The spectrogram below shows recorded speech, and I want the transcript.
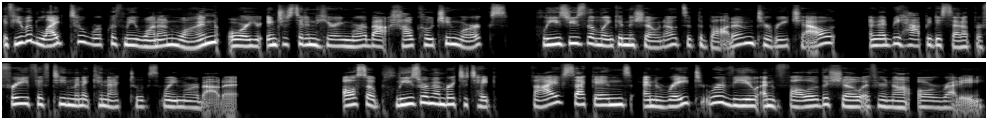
If you would like to work with me one on one, or you're interested in hearing more about how coaching works, please use the link in the show notes at the bottom to reach out, and I'd be happy to set up a free 15 minute connect to explain more about it. Also, please remember to take five seconds and rate, review, and follow the show if you're not already.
